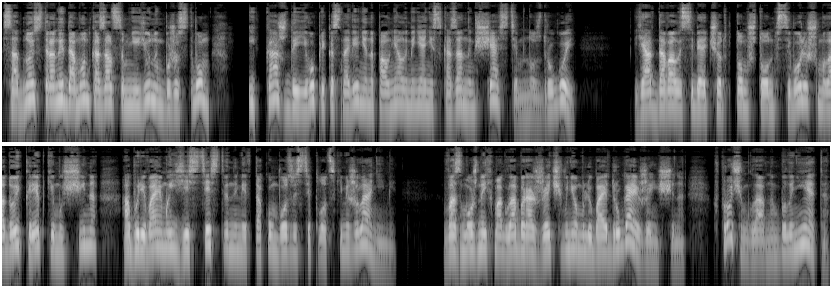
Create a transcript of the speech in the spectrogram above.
С одной стороны, Дамон казался мне юным божеством, и каждое его прикосновение наполняло меня несказанным счастьем, но с другой я отдавала себе отчет в том, что он всего лишь молодой крепкий мужчина, обуреваемый естественными в таком возрасте плотскими желаниями. Возможно, их могла бы разжечь в нем любая другая женщина. Впрочем, главным было не это.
